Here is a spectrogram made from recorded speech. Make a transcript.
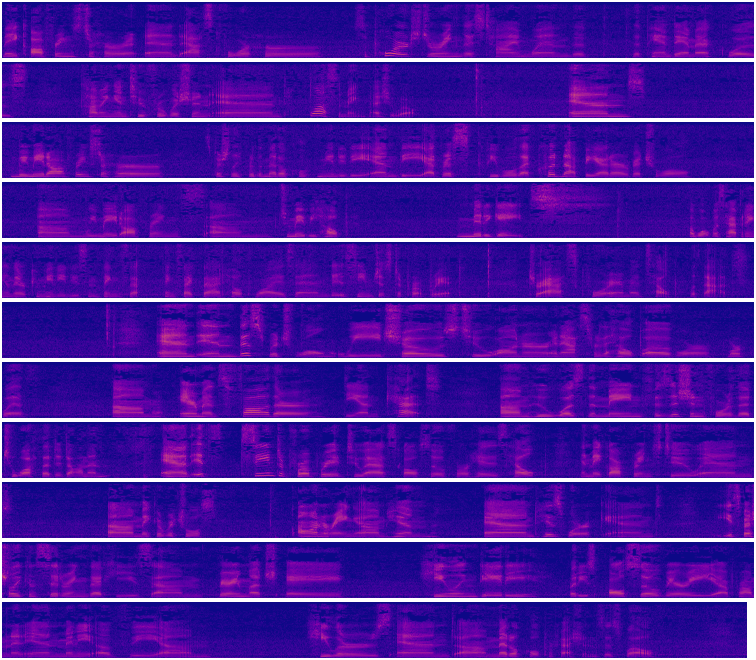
make offerings to her and ask for her support during this time when the the pandemic was coming into fruition and blossoming, as you will. And we made offerings to her, especially for the medical community and the at risk people that could not be at our ritual. Um, we made offerings um, to maybe help mitigate what was happening in their communities and things that things like that health wise and it seemed just appropriate to ask for Airmed's help with that. And in this ritual, we chose to honor and ask for the help of or work with um, father, Dian Cécht, um, who was the main physician for the Tuatha De Danann. And it's seemed appropriate to ask also for his help and make offerings to and um, make a ritual honoring um, him and his work and especially considering that he's um, very much a healing deity but he's also very uh, prominent in many of the um, healers and um, medical professions as well.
